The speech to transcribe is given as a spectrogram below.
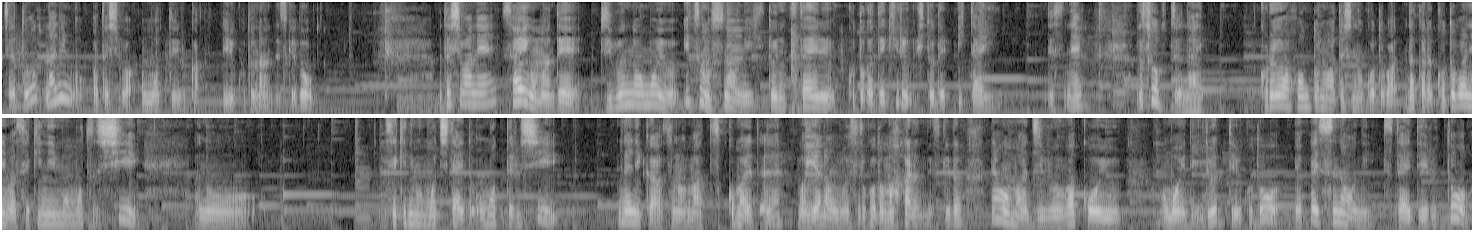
じゃあど何を私は思っているかっていうことなんですけど私はね最後まで自分の思いをいつも素直に人に伝えることができる人でいたいですね。嘘じゃない。これは本当の私の言葉。だから言葉には責任も持つしあの責任も持ちたいと思ってるし何かその、まあ、突っ込まれてね、まあ、嫌な思いすることもあるんですけどでもまあ自分はこういう思いでいるっていうことをやっぱり素直に伝えていると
